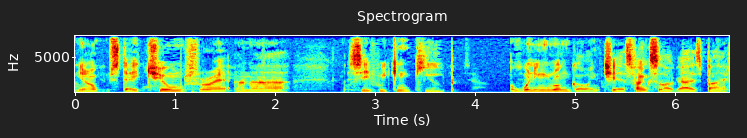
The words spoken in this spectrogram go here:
you know stay tuned for it and uh, let's see if we can keep a winning run going. Cheers. Thanks a lot guys. Bye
